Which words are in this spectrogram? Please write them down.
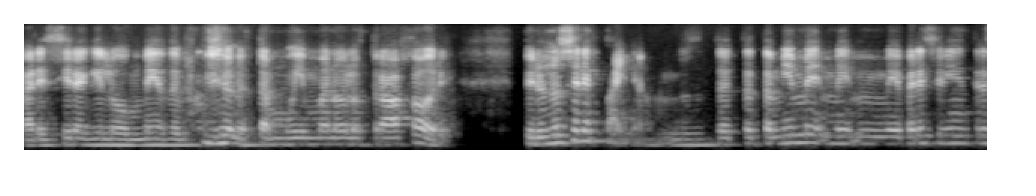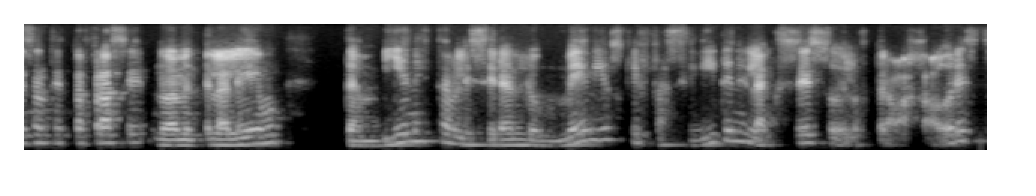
pareciera que los medios de producción están muy en manos de los trabajadores, pero no es en España. También me, me parece bien interesante esta frase, nuevamente la leemos, también establecerán los medios que faciliten el acceso de los trabajadores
